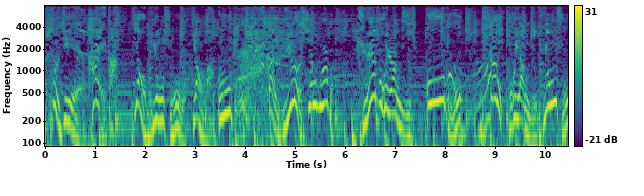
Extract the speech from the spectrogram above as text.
世界太大，要么庸俗，要么孤独，但娱乐香饽饽绝不会让你孤独，更不会让你庸俗。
